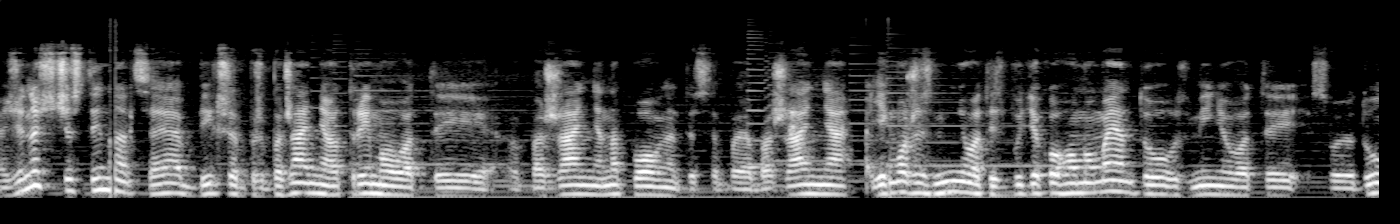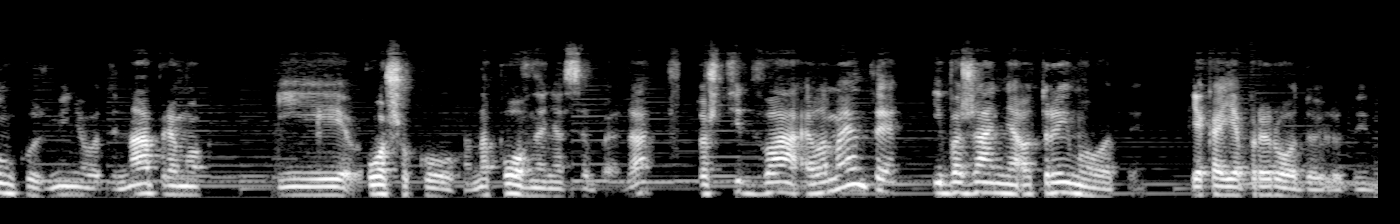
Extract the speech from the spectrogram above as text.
Жіноча частина це більше бажання отримувати, бажання наповнити себе, бажання, яке може змінюватись будь-якого моменту, змінювати свою думку, змінювати напрямок і пошуку наповнення себе. Да? Тож ці два елементи і бажання отримувати, яка є природою людини,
